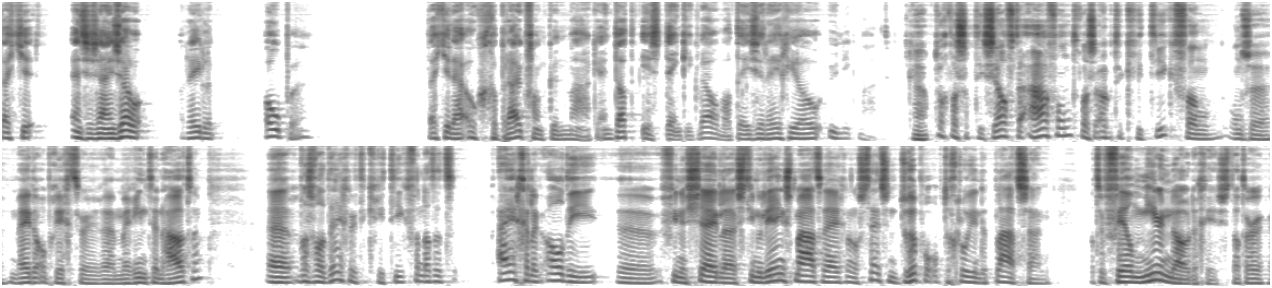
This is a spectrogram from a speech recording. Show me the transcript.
dat je, en ze zijn zo redelijk open, dat je daar ook gebruik van kunt maken. En dat is denk ik wel wat deze regio uniek maakt. Toch was op diezelfde avond was ook de kritiek van onze medeoprichter eh Marien ten Houten. eh, was wel degelijk de kritiek van dat het eigenlijk al die eh, financiële stimuleringsmaatregelen nog steeds een druppel op de gloeiende plaat zijn. Dat er veel meer nodig is. Dat er,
